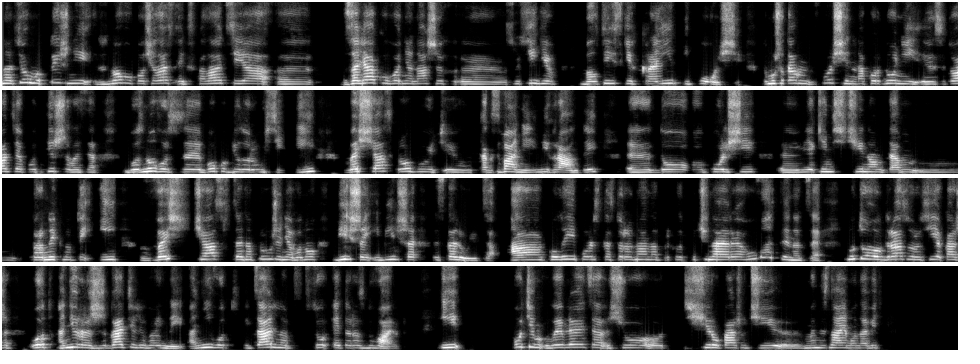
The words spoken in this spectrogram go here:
на цьому тижні знову почалась ескалація е, залякування наших е, сусідів Балтійських країн і Польщі, тому що там в Польщі на кордоні е, ситуація погіршилася, бо знову з боку Білорусі. Весь час пробують е, так звані мігранти е, до Польщі е, якимсь чином там проникнути, і весь час це напруження воно більше і більше ескалюється. А коли польська сторона, наприклад, починає реагувати на це, ну то одразу Росія каже: от вони розжигателі війни, вони от спеціально все це роздувають. І потім виявляється, що щиро кажучи, ми не знаємо навіть.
